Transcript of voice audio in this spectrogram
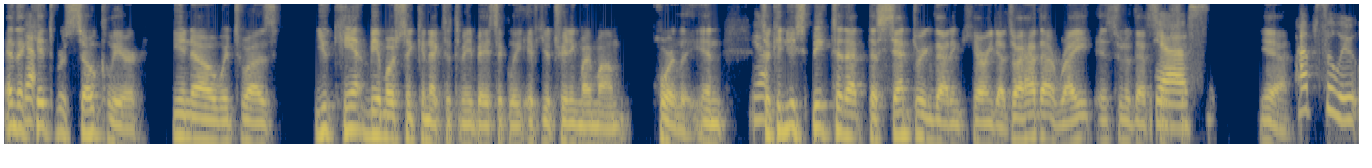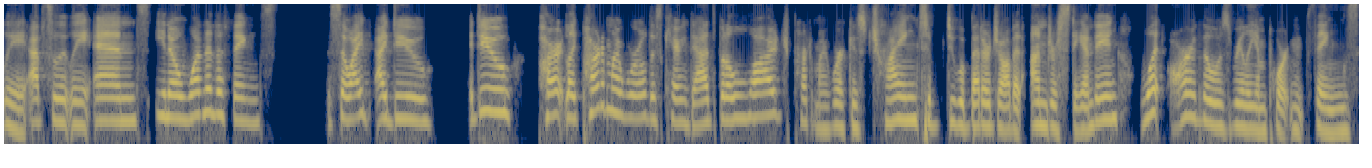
And the yep. kids were so clear, you know, which was, you can't be emotionally connected to me, basically, if you're treating my mom poorly. And yeah. so can you speak to that, the centering that and caring that? So I have that right is sort of that. Yes. Yeah. Absolutely. Absolutely. And, you know, one of the things, so I, I do, I do part, like part of my world is caring dads, but a large part of my work is trying to do a better job at understanding what are those really important things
